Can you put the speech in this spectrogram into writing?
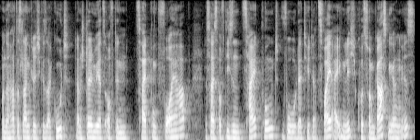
Und dann hat das Landgericht gesagt, gut, dann stellen wir jetzt auf den Zeitpunkt vorher ab. Das heißt, auf diesen Zeitpunkt, wo der Täter 2 eigentlich kurz vorm Gas gegangen ist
